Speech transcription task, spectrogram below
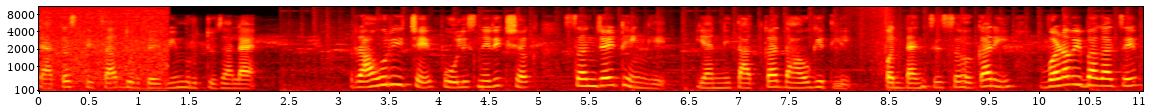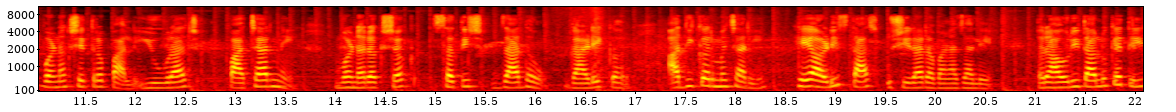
त्यातच तिचा दुर्दैवी मृत्यू झालाय. राहुरीचे पोलीस निरीक्षक संजय ठेंगे यांनी तात्काळ धाव घेतली पण त्यांचे सहकारी वनविभागाचे वनक्षेत्रपाल युवराज पाचारने वनरक्षक सतीश जाधव गाडेकर आदी कर्मचारी हे अडीच तास उशिरा रवाना झाले. राहुरी तालुक्यातील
